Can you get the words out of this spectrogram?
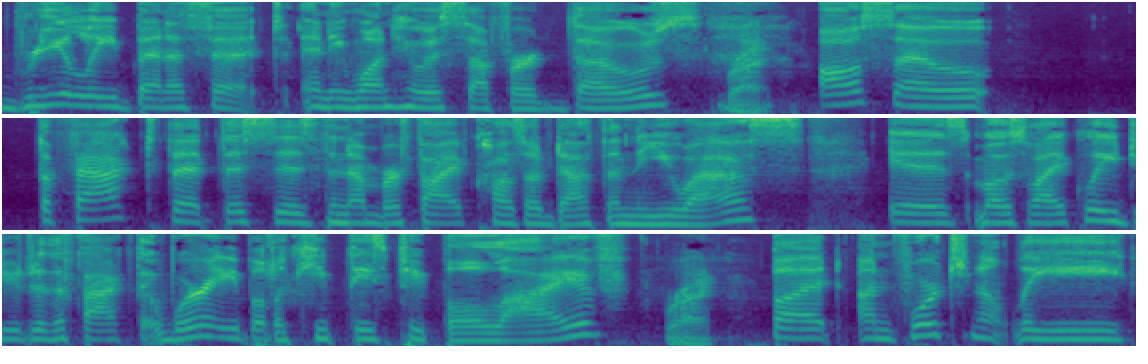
really benefit anyone who has suffered those. Right. Also, the fact that this is the number five cause of death in the U.S. is most likely due to the fact that we're able to keep these people alive. Right. But unfortunately,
